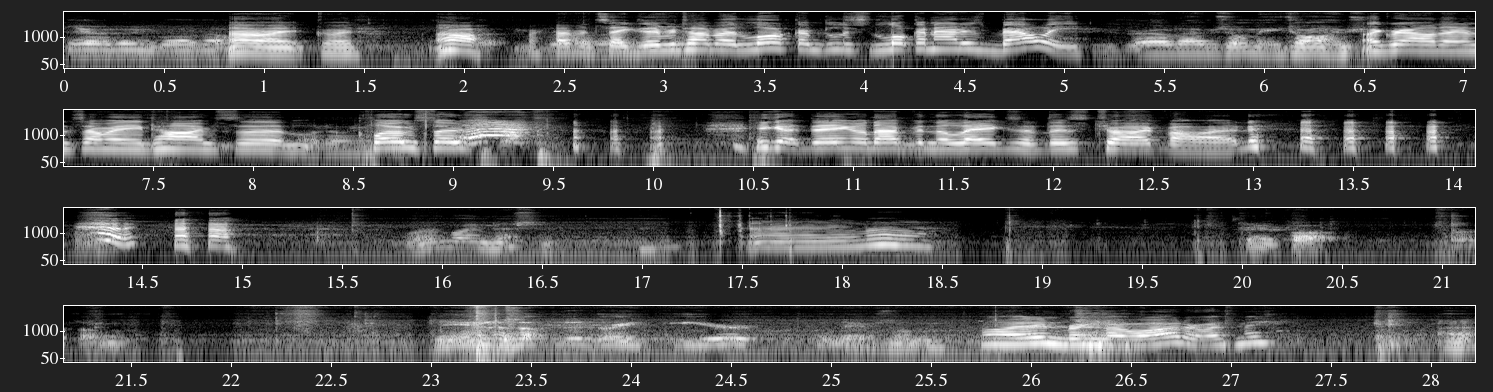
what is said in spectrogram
Yeah, it ain't going All right, good. Oh, for heaven's sakes! Every time I look, I'm just looking at his belly. You growled at me so many times. I growled at him so many times to close those. Ah! he got dangled up in the legs of this tripod. What am I missing? I don't know. Can't pop. Something. Yeah, there's something to drink here. There's something. Oh, I didn't bring my water with me. Huh?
